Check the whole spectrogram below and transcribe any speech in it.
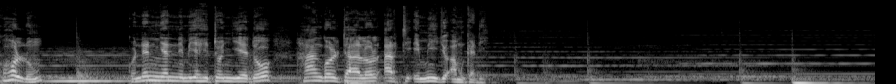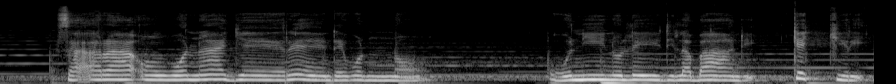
ko holɗum? Ko nden ñande mi yeehi toon jeeɗo ha ngol taalol arti e miijo am kadi. Sa ara on wona jeere nde wonno wonino leydi labandi kecciri.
